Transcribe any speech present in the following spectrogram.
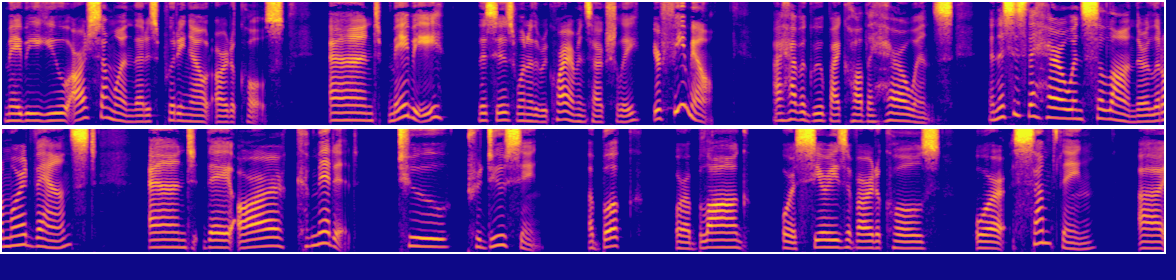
Maybe you are someone that is putting out articles. And maybe this is one of the requirements, actually. You're female. I have a group I call the Heroines. And this is the Heroines Salon. They're a little more advanced and they are committed to producing a book or a blog or a series of articles or something uh,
